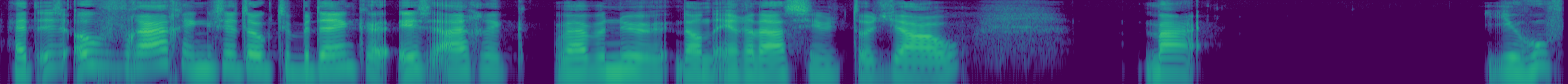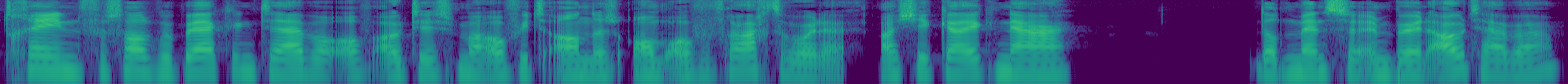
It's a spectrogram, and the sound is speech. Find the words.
Het is overvraging, zit ook te bedenken, is eigenlijk, we hebben nu dan in relatie tot jou, maar je hoeft geen verstandelijke beperking te hebben of autisme of iets anders om overvraagd te worden. Als je kijkt naar dat mensen een burn-out hebben,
